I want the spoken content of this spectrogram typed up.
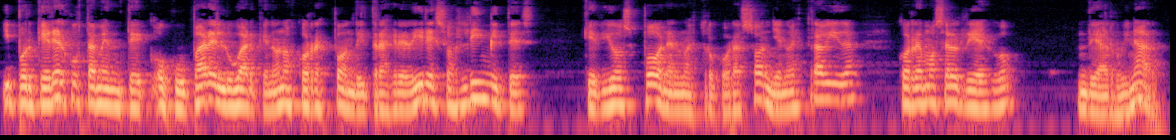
y por querer justamente ocupar el lugar que no nos corresponde y transgredir esos límites que Dios pone en nuestro corazón y en nuestra vida, corremos el riesgo de arruinar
